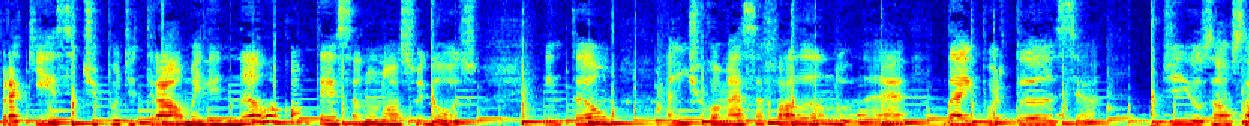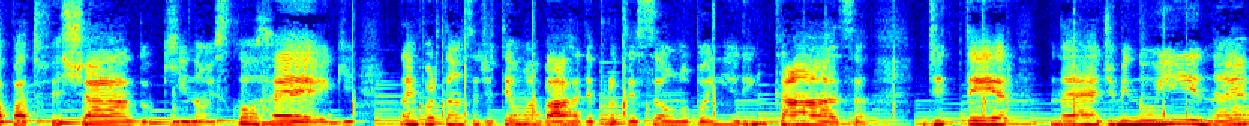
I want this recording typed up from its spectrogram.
para que esse tipo de trauma ele não aconteça no nosso idoso. Então, a gente começa falando, né, da importância de usar um sapato fechado que não escorregue, da importância de ter uma barra de proteção no banheiro em casa, de ter, né, diminuir, né,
